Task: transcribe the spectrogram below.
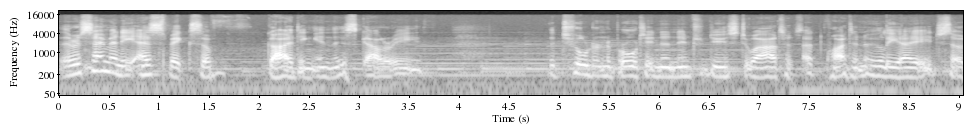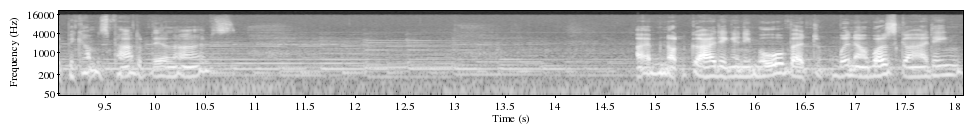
There are so many aspects of guiding in this gallery. The children are brought in and introduced to art at, at quite an early age, so it becomes part of their lives. I'm not guiding anymore, but when I was guiding,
